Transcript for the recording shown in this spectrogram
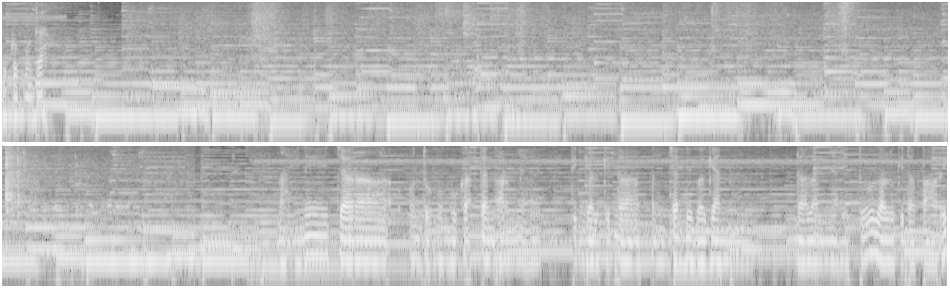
Cukup mudah cara untuk membuka stand armnya. Tinggal kita pencet di bagian dalamnya itu lalu kita tarik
